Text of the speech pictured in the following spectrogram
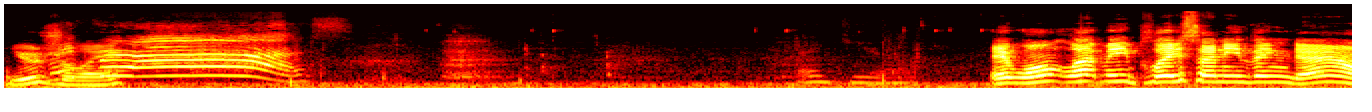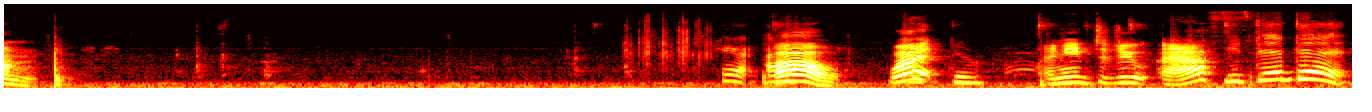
Wait Usually. for us. Thank you. It won't let me place anything down. Here. I Oh, what? I need to do F? You did it.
